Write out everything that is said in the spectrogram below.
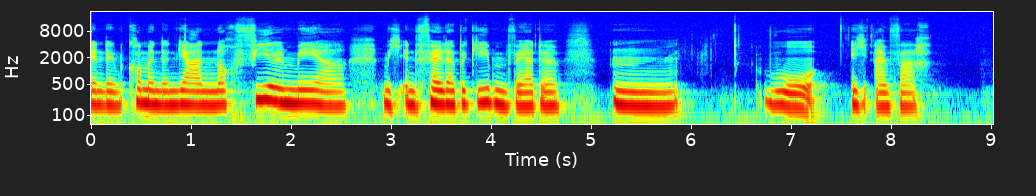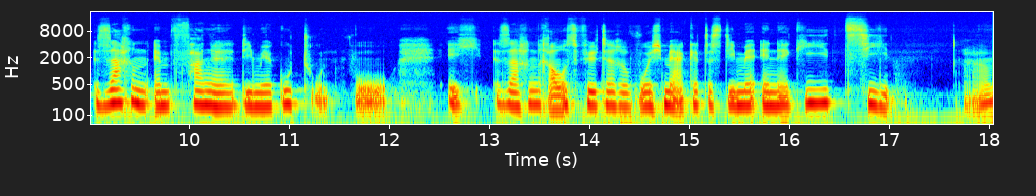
in den kommenden Jahren noch viel mehr mich in Felder begeben werde, mm, wo ich einfach Sachen empfange, die mir gut tun, wo ich Sachen rausfiltere, wo ich merke, dass die mir Energie ziehen. Ja.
